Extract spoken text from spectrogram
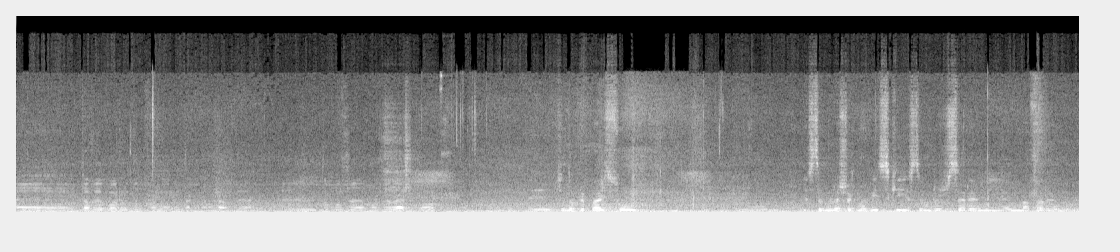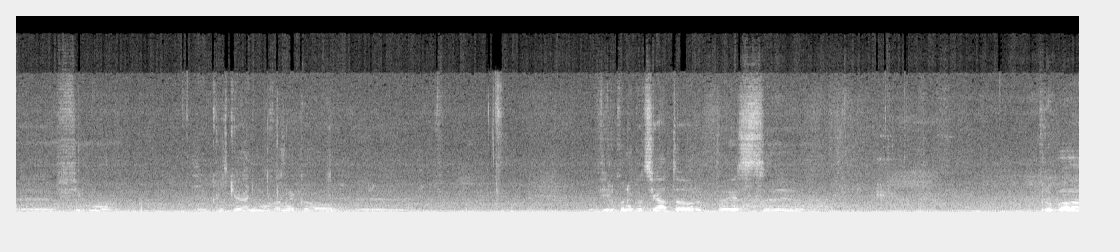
e, do wyboru, do koloru tak naprawdę. E, To może, może Leszku? Dzień dobry Państwu. Jestem Leszek Nowicki, jestem reżyserem i animatorem y, filmu y, krótkiego animowanego y, Wilku Negocjator. To jest y, próba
